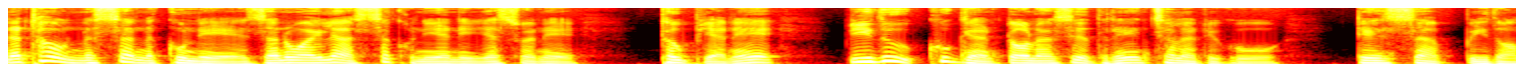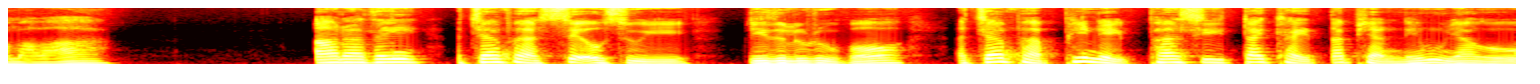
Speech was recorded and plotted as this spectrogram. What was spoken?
2022ခုနှစ်ဇန်နဝါရီလ18ရက်နေ့ရက်စွဲနဲ့ထုတ်ပြန်တဲ့ပြည်သူခုခံတော်လှန်စစ်သတင်းအချက်အလက်တွေကိုတင်ဆက်ပေးသွားမှာပါ။အာနာသိန်းအကြမ်းဖက်စစ်အုပ်စု၏ပြည်သူလူထုပေါ်အကြမ်းဖက်ဖိနှိပ်ဖမ်းဆီးတိုက်ခိုက်တပ်ဖြတ်နေမှုများကို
